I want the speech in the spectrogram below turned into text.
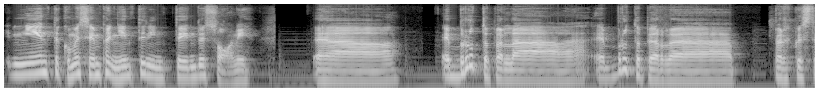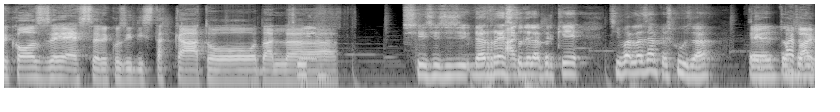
Niente, come sempre, niente Nintendo e Sony. Uh, è brutto per la. È brutto per, uh, per queste cose essere così distaccato dal. Sì, sì, sì, sì, dal resto ah, della. Perché si parla sempre, scusa. Eh, vai, vai.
